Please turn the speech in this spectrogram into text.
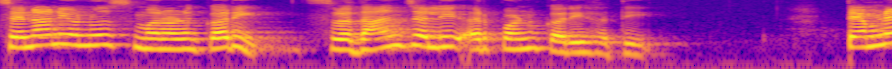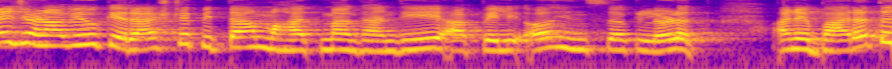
સેનાનીઓનું સ્મરણ કરી શ્રદ્ધાંજલિ અર્પણ કરી હતી. તેમણે જણાવ્યું કે રાષ્ટ્રપિતા મહાત્મા ગાંધીએ આપેલી અહિંસક લડત અને ભારત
